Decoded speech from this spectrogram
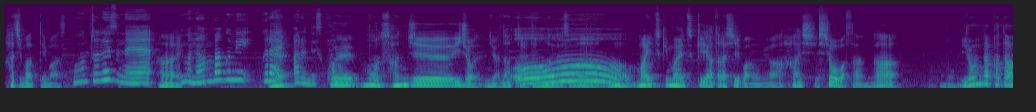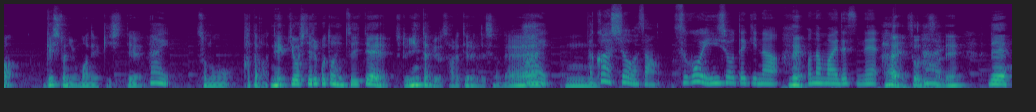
始まっています。本当ですね。はい。今何番組ぐらいあるんですか、これもう30以上にはなってると思うんですが、毎月毎月新しい番組が配信。昭和さんが、いろんな方、ゲストにお招きして、はい。その方が熱狂していることについて、ちょっとインタビューされてるんですよね。はい。うん、高橋昭和さん。すごい印象的なねお。名前ですね。はい、そうですよね。で、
